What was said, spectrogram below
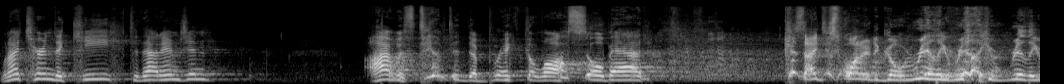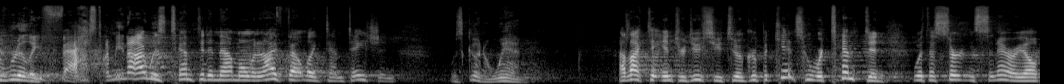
When I turned the key to that engine, I was tempted to break the law so bad because I just wanted to go really, really, really, really fast. I mean, I was tempted in that moment, and I felt like temptation was going to win. I'd like to introduce you to a group of kids who were tempted with a certain scenario.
